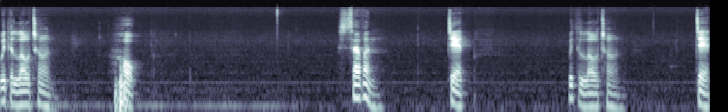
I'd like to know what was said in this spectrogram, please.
with the low tone หก seven เจ็ด with the low tone เจ็ด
